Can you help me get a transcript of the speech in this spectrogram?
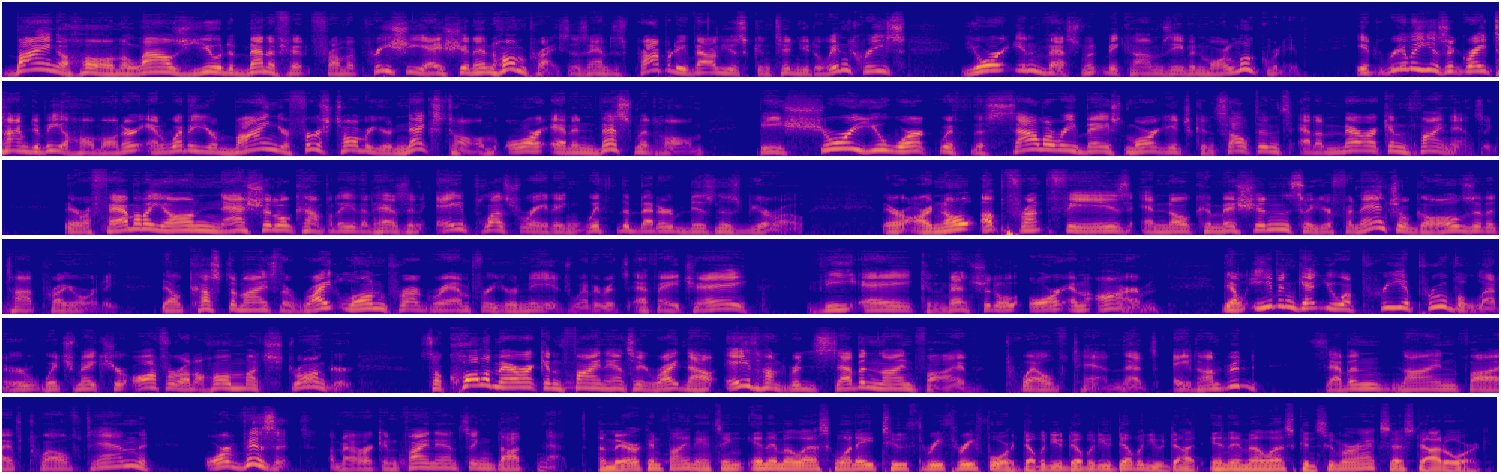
Buying a home allows you to benefit from appreciation in home prices, and as property values continue to increase, your investment becomes even more lucrative. It really is a great time to be a homeowner, and whether you're buying your first home or your next home or an investment home, be sure you work with the salary based mortgage consultants at American Financing. They're a family owned national company that has an A plus rating with the Better Business Bureau. There are no upfront fees and no commissions, so your financial goals are the top priority. They'll customize the right loan program for your needs, whether it's FHA, VA, conventional, or an ARM. They'll even get you a pre approval letter, which makes your offer on a home much stronger. So call American Financing right now, 800 795 1210. That's 800 795 1210 or visit AmericanFinancing.net. American Financing, NMLS 182334, www.nmlsconsumeraccess.org.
